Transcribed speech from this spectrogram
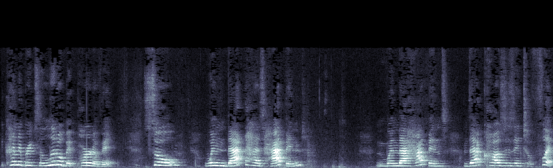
it kind of breaks a little bit part of it. So when that has happened, when that happens, that causes it to flip.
